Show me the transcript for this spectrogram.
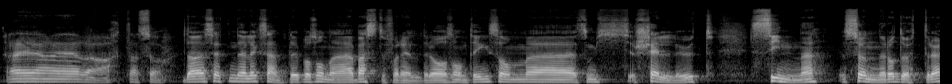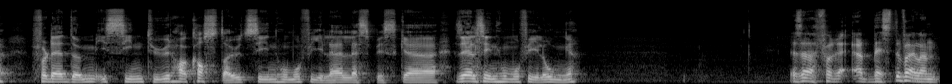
Det er rart, altså. Da har jeg sett en del eksempler på sånne besteforeldre og sånne ting som, eh, som skjeller ut sine sønner og døtre fordi de i sin tur har kasta ut sin homofile, lesbiske Eller sin homofile unge. Altså, for, at besteforeldrene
